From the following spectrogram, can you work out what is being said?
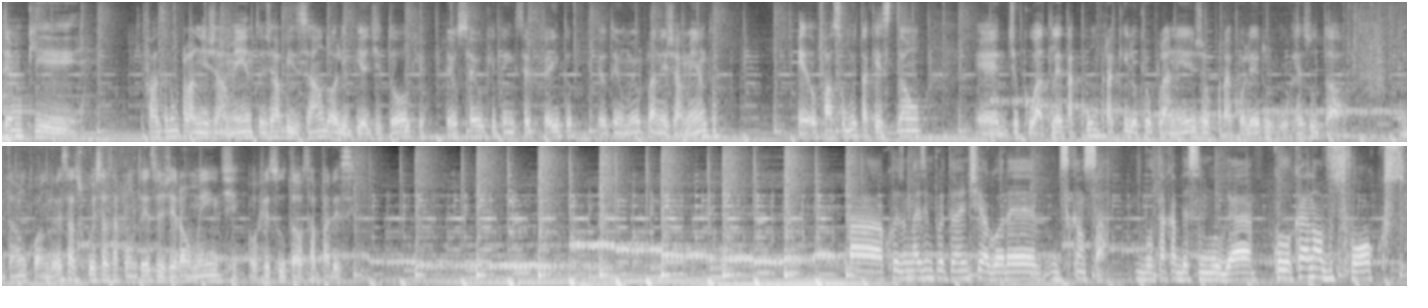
Temos que fazer um planejamento já visando a Olimpíada de Tóquio. Eu sei o que tem que ser feito, eu tenho o meu planejamento. Eu faço muita questão é, de que o atleta cumpra aquilo que eu planejo para colher o resultado. Então, quando essas coisas acontecem, geralmente os resultados aparecem. A coisa mais importante agora é descansar, botar a cabeça no lugar, colocar novos focos.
